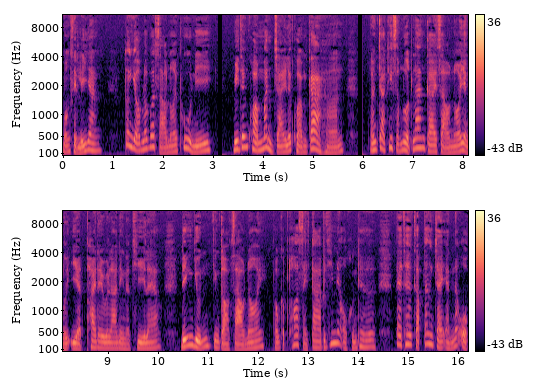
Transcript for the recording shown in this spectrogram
มองเสร็จหรือยัง ต้องยอมรับว่าสาวน้อยผู้นี้ มีทั้งความมั่นใจและความกล้าหาญ หลังจากที่สำรวจร่างกายสาวน้อยอย่างละเอียดภายในเวลาหนึ่งนาทีแล้วลิงหยุนจึงตอบสาวน้อยพร้อมกับทอดสายตาไปที่หน้าอกของเธอ แต่เธอกลับตั้งใจแอนหน้าอก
